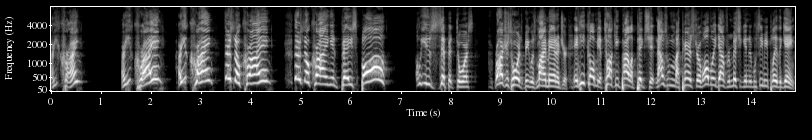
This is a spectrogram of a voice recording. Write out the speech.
Are you crying? Are you crying? Are you crying? There's no crying. There's no crying in baseball. Oh, you zip it, Doris. Rogers Hornsby was my manager, and he called me a talking pile of pig shit. And that was when my parents drove all the way down from Michigan to see me play the game.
